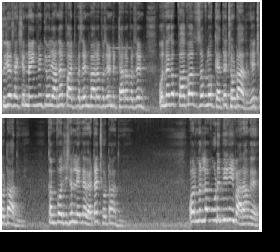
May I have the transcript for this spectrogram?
तुझे सेक्शन नाइन में क्यों जाना है? पाँच परसेंट, बारह परसेंट अट्ठारह परसेंट। उसने कहा, पापा, सब लोग कहते हैं छोटा आदमी है, छोटा आदमी है। कंपोजिशन लेकर बैठा है, छोटा आदमी है। और मतलब उड़ भी नहीं पा रहा मैं।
